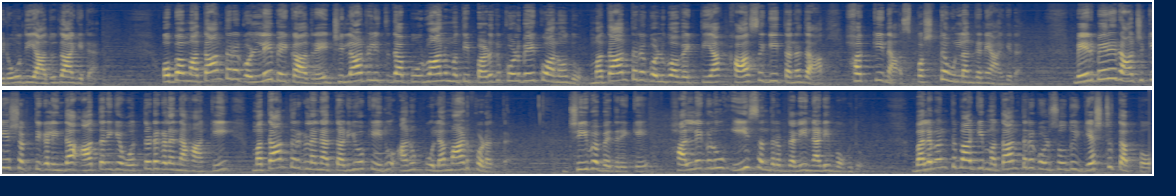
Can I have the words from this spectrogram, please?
ವಿರೋಧಿಯಾದುದಾಗಿದೆ. ಒಬ್ಬ ಮತಾಂತರಗೊಳ್ಳಲೇಬೇಕಾದ್ರೆ ಜಿಲ್ಲಾಡಳಿತದ ಪೂರ್ವಾನುಮತಿ ಪಡೆದುಕೊಳ್ಬೇಕು ಅನ್ನೋದು ಮತಾಂತರಗೊಳ್ಳುವ ವ್ಯಕ್ತಿಯ ಖಾಸಗಿತನದ ಹಕ್ಕಿನ ಸ್ಪಷ್ಟ ಉಲ್ಲಂಘನೆ ಆಗಿದೆ. ಬೇರೆ ಬೇರೆ ರಾಜಕೀಯ ಶಕ್ತಿಗಳಿಂದ ಆತನಿಗೆ ಒತ್ತಡಗಳನ್ನು ಹಾಕಿ ಮತಾಂತರಗಳನ್ನು ತಡೆಯೋಕೆ ಇದು ಅನುಕೂಲ ಮಾಡಿಕೊಡುತ್ತೆ. ಜೀವ ಬೆದರಿಕೆ, ಹಲ್ಲೆಗಳು ಈ ಸಂದರ್ಭದಲ್ಲಿ ನಡೀಬಹುದು. ಬಲವಂತವಾಗಿ ಮತಾಂತರಗೊಳಿಸೋದು ಎಷ್ಟು ತಪ್ಪೋ,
